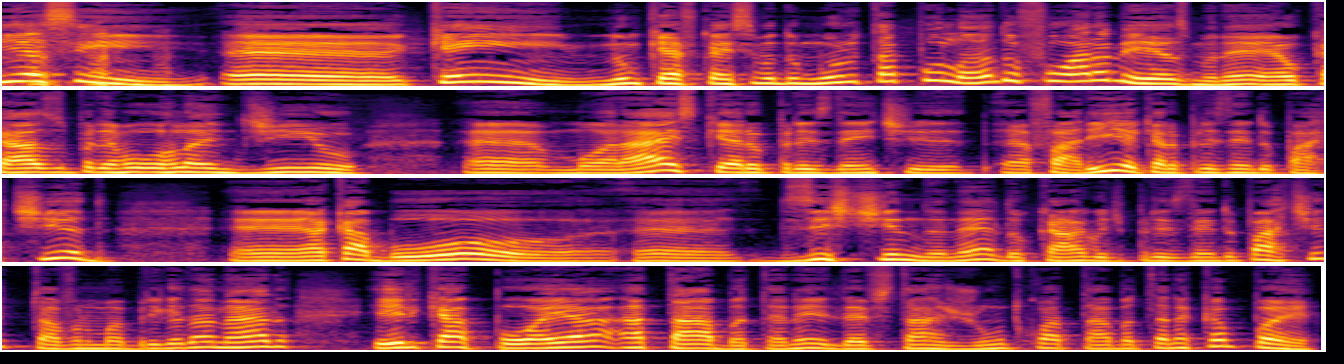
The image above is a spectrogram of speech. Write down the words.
E assim, é... quem não quer ficar em cima do muro está pulando fora mesmo, né? É o caso, por exemplo, Orlandinho é, Moraes, que era o presidente, é, Faria, que era o presidente do partido, é, acabou é, desistindo né, do cargo de presidente do partido, estava numa briga danada. Ele que apoia a Tabata, né, ele deve estar junto com a Tabata na campanha.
